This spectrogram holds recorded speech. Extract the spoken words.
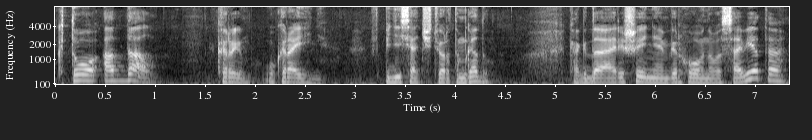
кто отдал Крым Украине в 1954 году когда решением Верховного Совета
